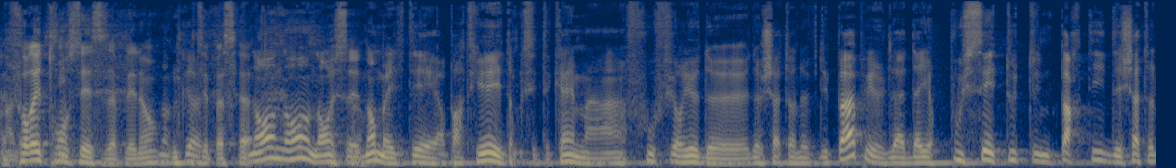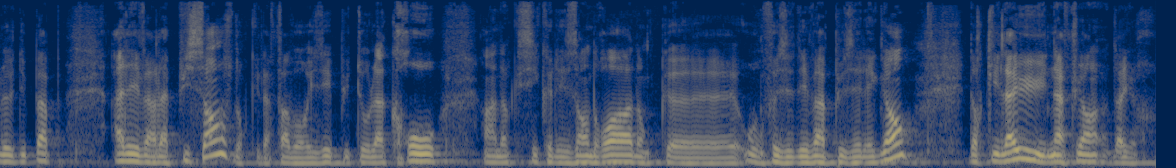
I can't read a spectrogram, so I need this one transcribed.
La hein, forêt donc, troncée, ça s'appelait, non? Donc, euh, C'est pas ça. Non, non, non, c'est- non, mais il était en particulier, donc c'était quand même un fou furieux de, de Châteauneuf-du-Pape. Il a d'ailleurs poussé toute une partie des Châteauneuf-du-Pape à aller vers la puissance, donc il a favorisé plutôt l'accro, hein, donc ici que les endroits donc, euh, où on faisait des vins plus élégants. Donc il a eu une influence, d'ailleurs,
